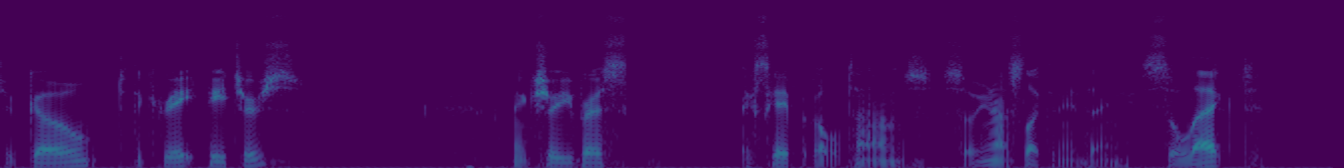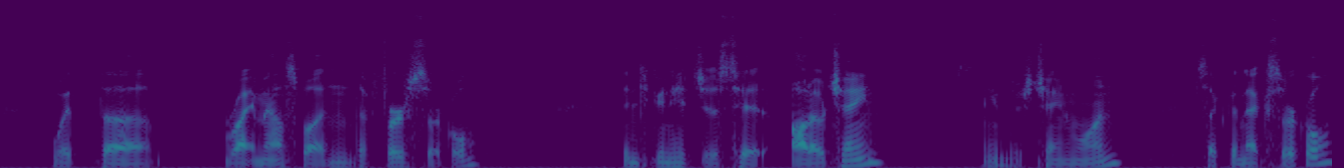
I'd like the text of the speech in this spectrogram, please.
to go to the create features. Make sure you press escape a couple times so you're not selecting anything. Select with the right mouse button the first circle. Then you can hit just hit auto chain. See there's chain one. Select the next circle.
